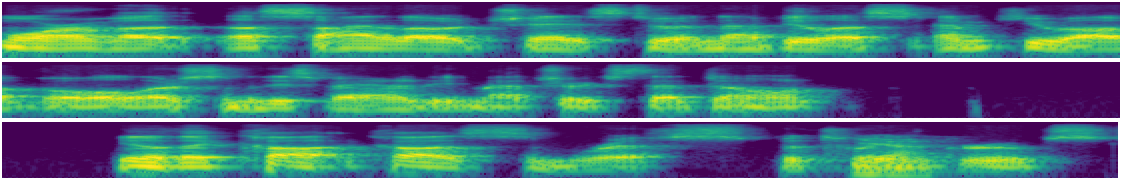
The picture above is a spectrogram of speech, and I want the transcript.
more of a, a siloed chase to a nebulous MQL goal or some of these vanity metrics that don't, you know, that ca- cause some rifts between yeah. groups.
